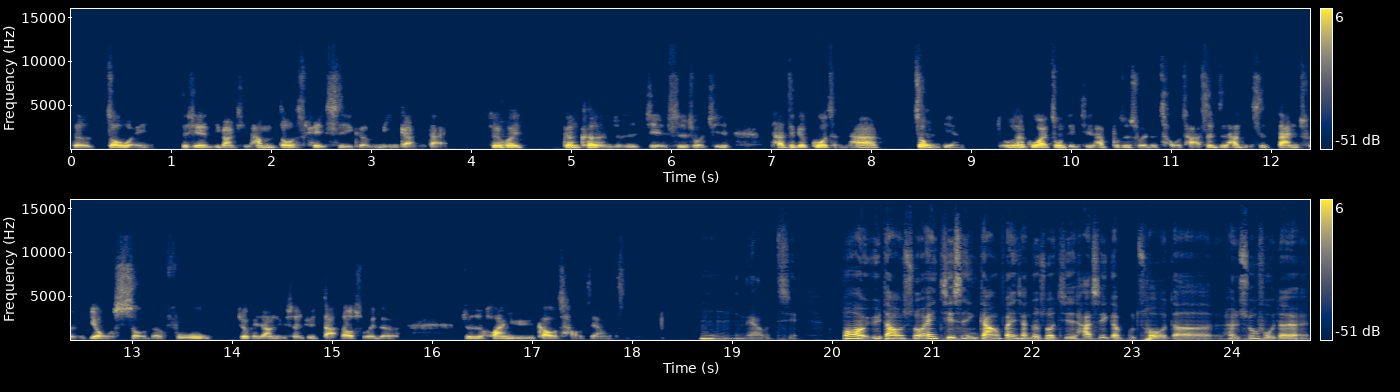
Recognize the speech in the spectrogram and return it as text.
的周围这些地方，其实他们都是可以是一个敏感带，所以会跟客人就是解释说，其实他这个过程，他重点我在国外重点其实它不是所谓的抽查，甚至它只是单纯用手的服务就可以让女生去达到所谓的就是欢愉高潮这样子。嗯，了解。我有遇到说，哎、其实你刚刚分享就是说，其实它是一个不错的、很舒服的、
